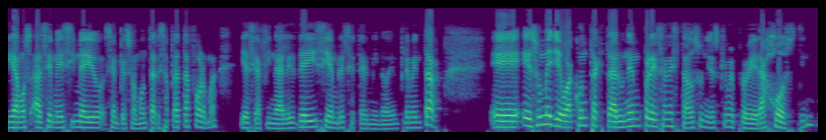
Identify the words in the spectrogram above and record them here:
digamos, hace mes y medio se empezó a montar esa plataforma y hacia finales de diciembre se terminó de implementar. Eh, eso me llevó a contactar una empresa en Estados Unidos que me proveera hosting,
